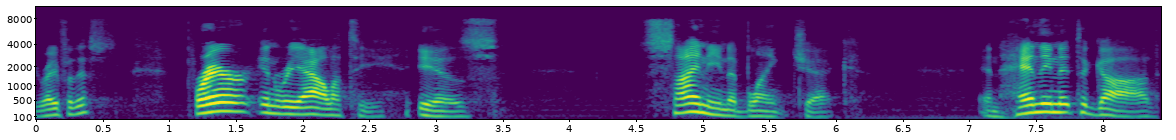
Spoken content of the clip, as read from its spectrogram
you ready for this? Prayer in reality is signing a blank check and handing it to God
